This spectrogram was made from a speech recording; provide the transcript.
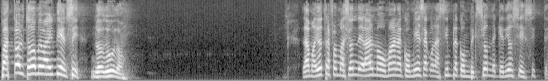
Pastor, ¿todo me va a ir bien? Sí, lo dudo. La mayor transformación del alma humana comienza con la simple convicción de que Dios sí existe.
